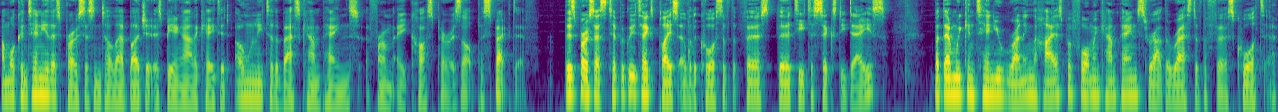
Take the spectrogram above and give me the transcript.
And we'll continue this process until their budget is being allocated only to the best campaigns from a cost per result perspective. This process typically takes place over the course of the first 30 to 60 days, But then we continue running the highest performing campaigns throughout the rest of the first quarter.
